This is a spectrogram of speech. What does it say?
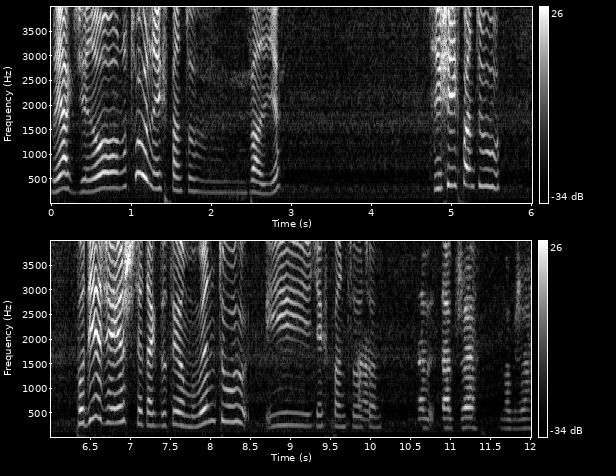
No jak gdzie, no, no tu niech pan to w- wali, nie? W sensie niech pan tu podjedzie jeszcze tak do tego momentu i niech pan to A. tam Dob- Dobrze, dobrze.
